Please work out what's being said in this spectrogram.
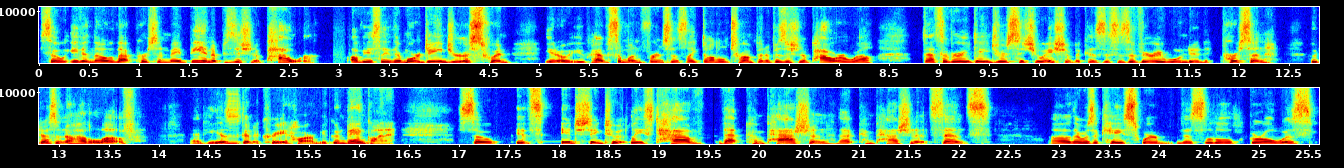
So even though that person may be in a position of power, obviously they're more dangerous when, you know, you have someone, for instance, like Donald Trump in a position of power. Well, that's a very dangerous situation because this is a very wounded person who doesn't know how to love. And he is going to create harm. You can bank on it. So it's interesting to at least have that compassion, that compassionate sense. Uh, there was a case where this little girl was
